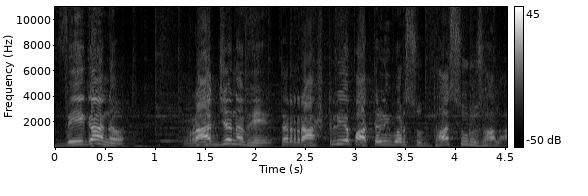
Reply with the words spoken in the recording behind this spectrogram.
वेगानं राज्य नव्हे तर राष्ट्रीय पातळीवर सुद्धा सुरू झाला.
